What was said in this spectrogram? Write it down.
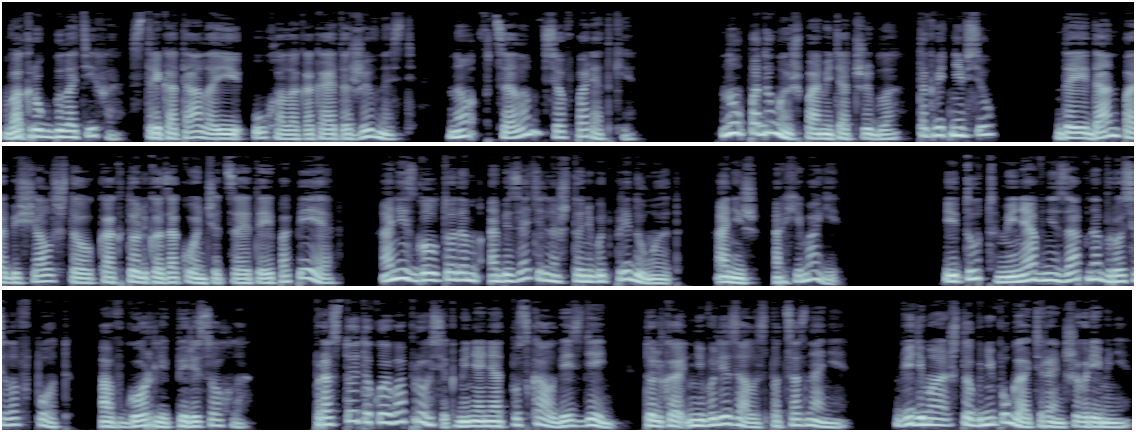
Вокруг было тихо, стрекотала и ухала какая-то живность, но в целом все в порядке. Ну, подумаешь, память отшибла, так ведь не всю. Да и Дан пообещал, что как только закончится эта эпопея, они с Голтодом обязательно что-нибудь придумают. Они ж архимаги. И тут меня внезапно бросило в пот, а в горле пересохло. Простой такой вопросик меня не отпускал весь день, только не вылезал из подсознания. Видимо, чтобы не пугать раньше времени.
